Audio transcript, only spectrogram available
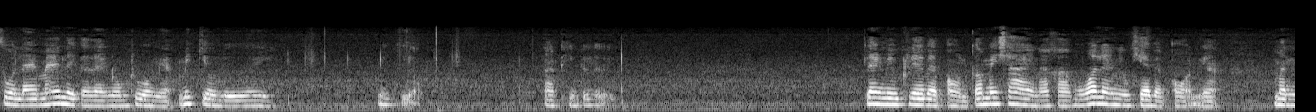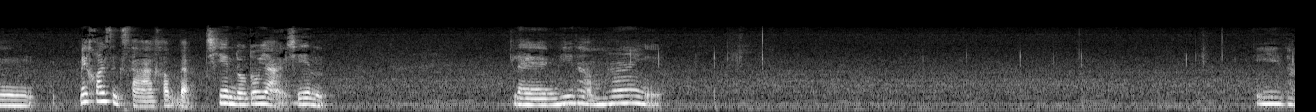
ส่วนแรงแม่เหล็กกับแรงโน้มถ่วงเนี่ย ไม่เกี่ยวเลย ไม่เกี่ยว ตัดทิ้งไปเลย แรงนิวเคลียร์แบบอ่อนก็ไม่ใช่นะคะ เพราะว่าแรงนิวเคลียร์แบบอ่อนเนี่ย มันไม่ค่อยศึกษาครับแบบเช่นยกตัวอย่างเช่น แรงที่ทำให้ที่ท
